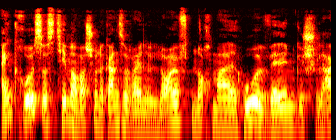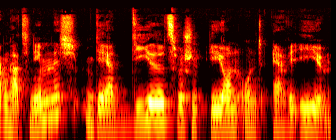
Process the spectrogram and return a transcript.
ein größeres Thema, was schon eine ganze Weile läuft, nochmal hohe Wellen geschlagen hat, nämlich der Deal zwischen E.ON und RWE.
